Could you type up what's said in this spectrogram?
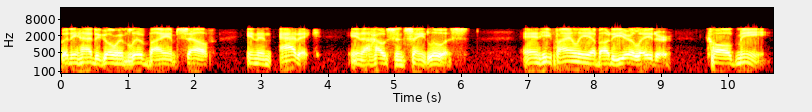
but he had to go and live by himself in an attic in a house in St. Louis. And he finally, about a year later, called me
